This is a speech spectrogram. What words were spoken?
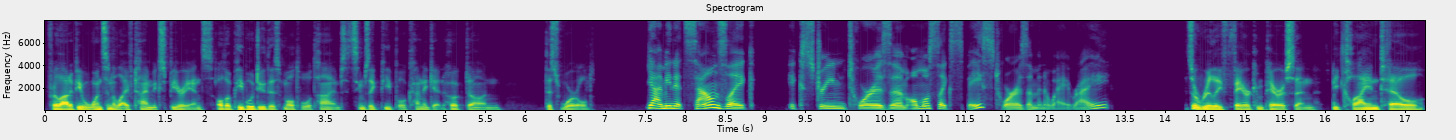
for a lot of people once in a lifetime experience. Although people do this multiple times, it seems like people kind of get hooked on this world. Yeah, I mean, it sounds like extreme tourism, almost like space tourism in a way, right? It's a really fair comparison. The clientele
